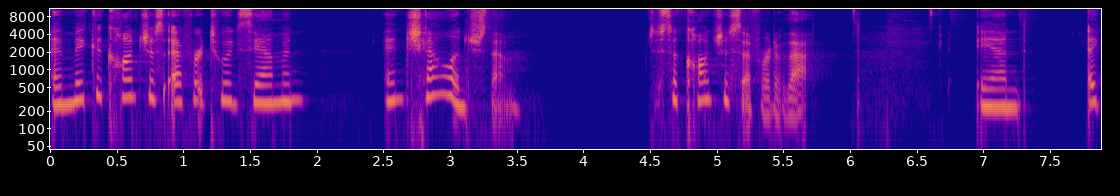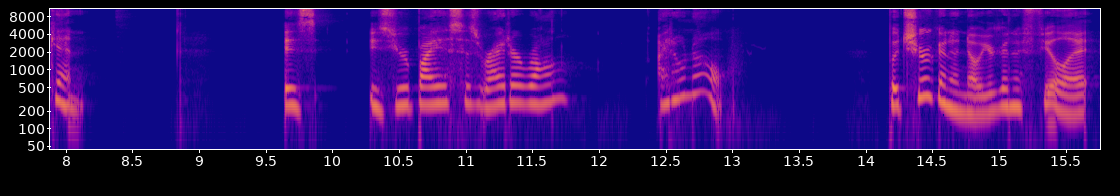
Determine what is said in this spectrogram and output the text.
and make a conscious effort to examine and challenge them. Just a conscious effort of that. And again, is is your biases right or wrong? I don't know but you're going to know, you're going to feel it.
